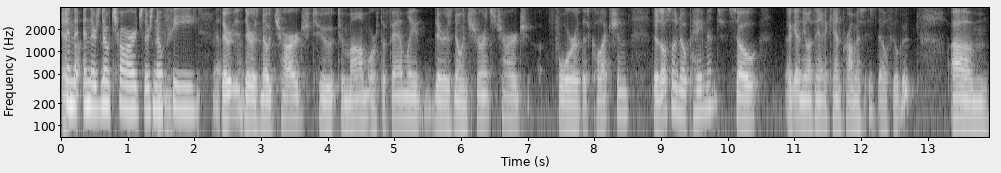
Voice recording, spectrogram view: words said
and And, the, and there's no charge, there's no fee. There, there is no charge to, to mom or the family. There is no insurance charge for this collection. There's also no payment. So, again, the only thing I can promise is they'll feel good. Um,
